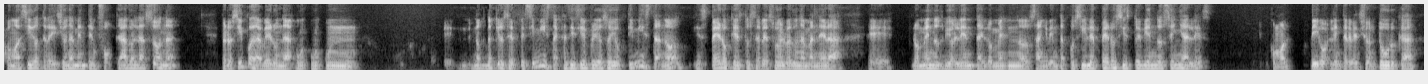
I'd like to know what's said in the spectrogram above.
como ha sido tradicionalmente enfocado en la zona, pero sí puede haber una, un, eh, no, quiero ser pesimista, casi siempre yo soy optimista, ¿no? Espero que esto se resuelva de una manera eh, lo menos violenta y lo menos sangrienta posible, pero sí estoy viendo señales, como digo, la intervención turca,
